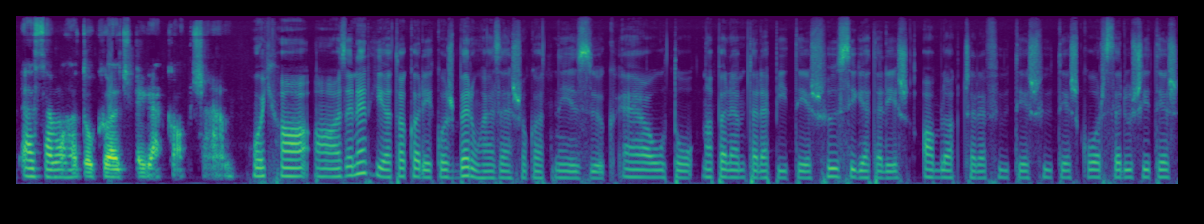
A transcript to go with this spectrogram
elszámolható költségek kapcsán. Hogyha az energiatakarékos beruházásokat nézzük, e-autó, napelemtelepítés, hőszigetelés, ablakcsere, fűtés, hűtés, korszerűsítés,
